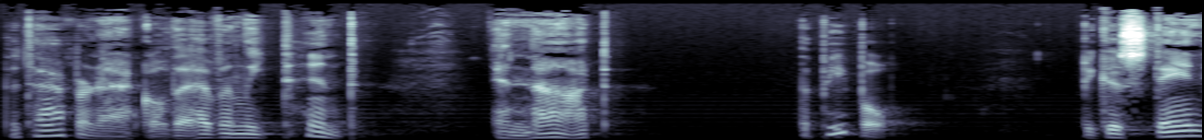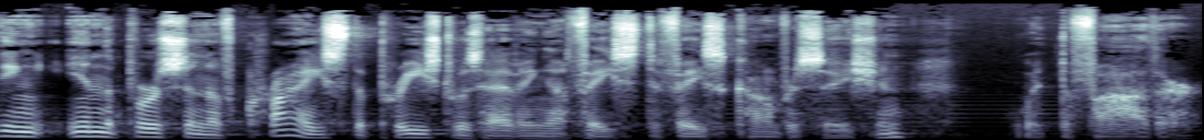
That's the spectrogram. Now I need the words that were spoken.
the tabernacle, the heavenly tent, and not the people. Because standing in the person of Christ, the priest was having a face to face conversation with the Father.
